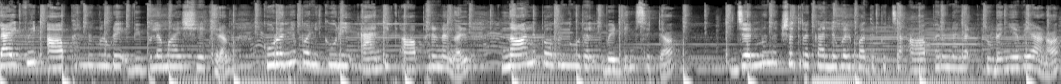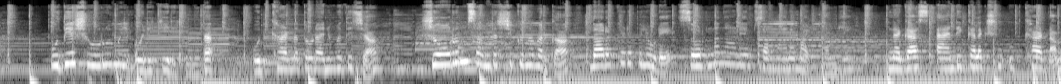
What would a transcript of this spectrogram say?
ലൈറ്റ് വെയ്റ്റ് ആഭരണങ്ങളുടെ വിപുലമായ ശേഖരം കുറഞ്ഞ പണിക്കൂലിൽ ആന്റിക് ആഭരണങ്ങൾ നാല് പവൻ മുതൽ വെഡ്ഡിംഗ് സെറ്റ് ജന്മനക്ഷത്ര കല്ലുകൾ പതിപ്പിച്ച ആഭരണങ്ങൾ തുടങ്ങിയവയാണ് പുതിയ ഷോറൂമിൽ ഒരുക്കിയിരിക്കുന്നത്. ഉദ്ഘാടനത്തോടനുബന്ധിച്ച് ഷോറൂം സന്ദർശിക്കുന്നവർക്ക് നറുക്കെടുപ്പിലൂടെ സ്വർണ നാണയം സമ്മാനമായി നൽകി. നഗാസ് ആന്റി കളക്ഷൻ ഉദ്ഘാടനം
